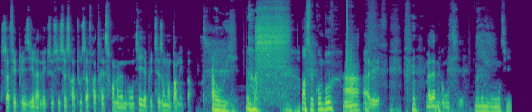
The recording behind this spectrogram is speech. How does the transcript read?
ça fait plaisir, et avec ceci, ce sera tout, ça fera 13 francs, Madame Gontier, il n'y a plus de saison, m'en parlez pas. Ah oh oui oh, ce combo hein, Allez, Madame Gontier. Madame Gontier.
